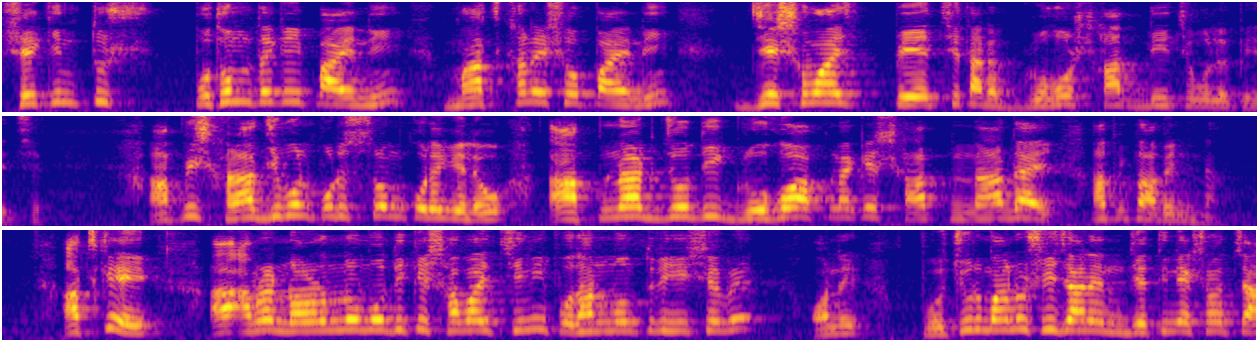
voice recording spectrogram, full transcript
সে কিন্তু প্রথম থেকেই পায়নি, মাঝখানে সেও পায়নি, যে সময় পেয়েছে তার গ্রহ সাথ দিয়েছে বলে পেয়েছে। আপনি সারা জীবন পরিশ্রম করে গেলেও আপনার যদি গ্রহ আপনাকে সাথ না দেয়, আপনি পাবেন না। আজকে আমরা নরেন্দ্র মোদীকে সবাই চিনি, প্রধানমন্ত্রী হিসেবে। অনেক, প্রচুর মানুষই জানেন যে তিনি একসময় চা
